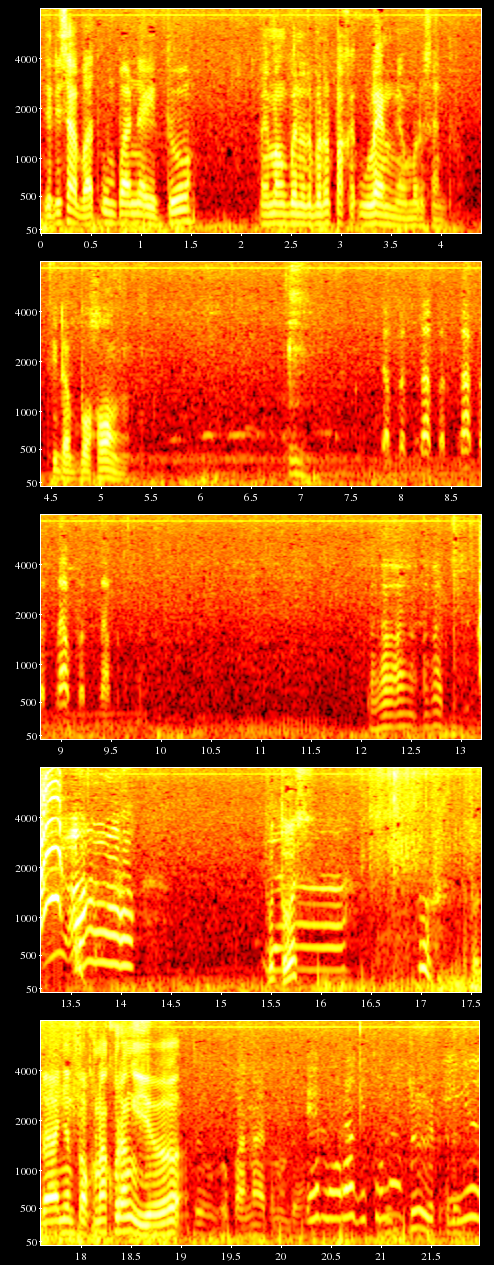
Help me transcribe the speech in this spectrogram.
Jadi sahabat umpannya itu memang benar-benar pakai ulen yang barusan tuh. Tidak bohong. dapat dapat dapat dapat dapat Salah, angkat ah. Putus. Ya. Sudah nyentokna kurang iya. tuh upana ya teman eh murah gitu nah iya.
